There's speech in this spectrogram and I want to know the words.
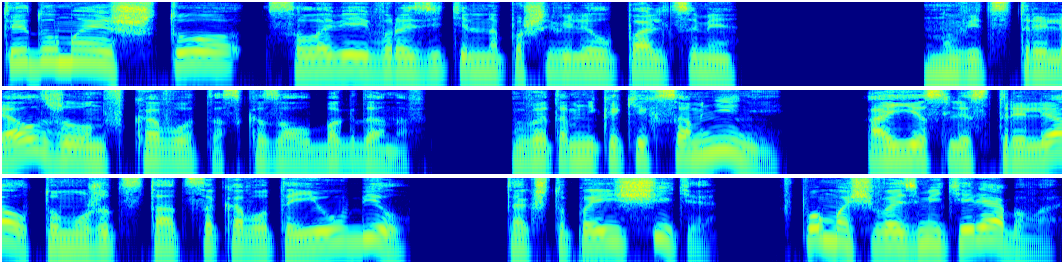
«Ты думаешь, что...» — Соловей выразительно пошевелил пальцами. «Ну ведь стрелял же он в кого-то», — сказал Богданов. «В этом никаких сомнений. А если стрелял, то, может, статься кого-то и убил. Так что поищите. В помощь возьмите Рябова.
